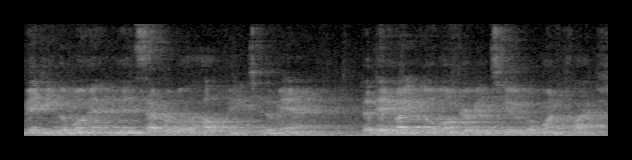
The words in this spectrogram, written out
making the woman an inseparable helpmate to the man, that they might no longer be two but one flesh,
